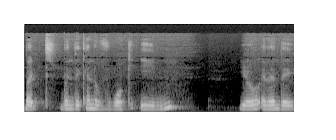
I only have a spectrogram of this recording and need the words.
But when they kind of walk in, you know, and then they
